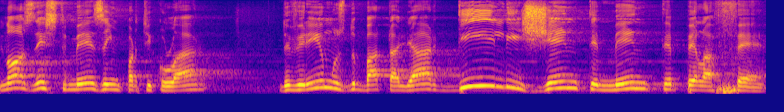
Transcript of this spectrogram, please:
Nós, neste mês em particular, deveríamos de batalhar diligentemente pela fé,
